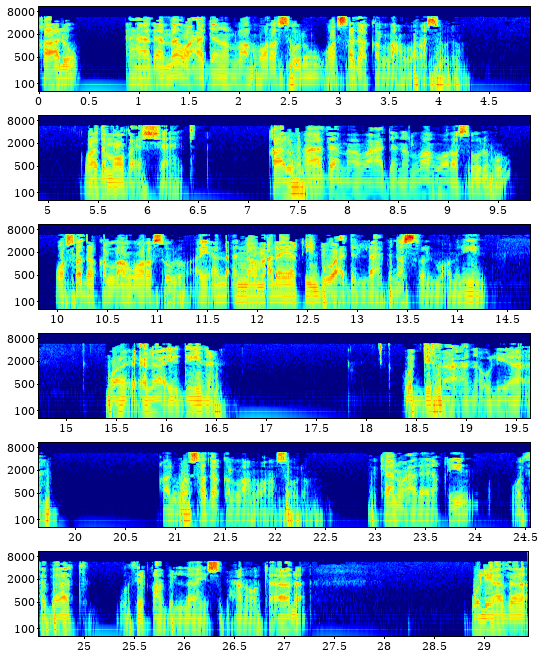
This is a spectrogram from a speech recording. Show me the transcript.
قالوا هذا ما وعدنا الله ورسوله وصدق الله ورسوله. وهذا موضع الشاهد. قالوا هذا ما وعدنا الله ورسوله وصدق الله ورسوله. أي أنهم على يقين بوعد الله بنصر المؤمنين. وإعلاء دينه والدفاع عن أوليائه. قالوا وصدق الله ورسوله. فكانوا على يقين وثبات وثقة بالله سبحانه وتعالى. ولهذا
